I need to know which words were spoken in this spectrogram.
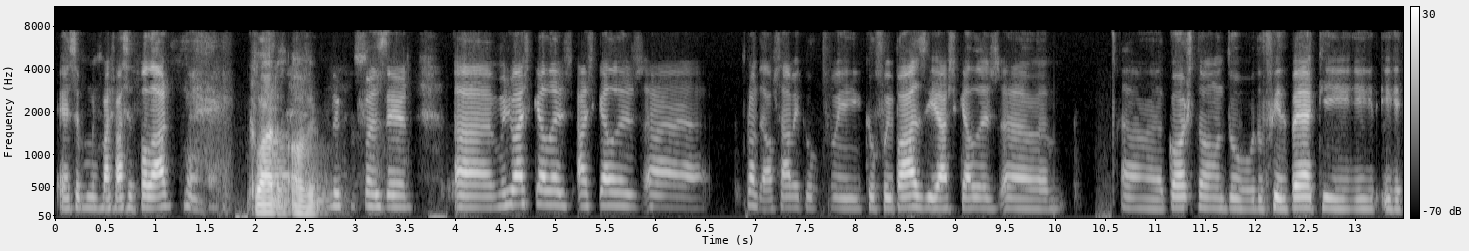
é sempre muito mais fácil falar claro, óbvio. do que fazer. Uh, mas eu acho que elas, acho que elas, pronto, elas sabem que eu fui, que eu fui base e acho que elas uh, gostam do, do feedback e, e,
